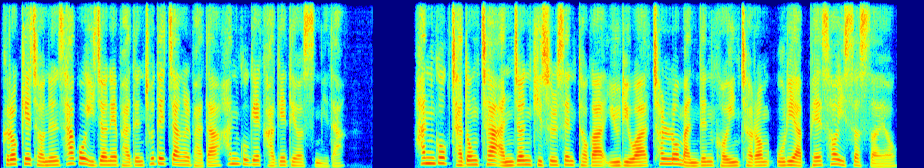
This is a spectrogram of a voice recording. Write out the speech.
그렇게 저는 사고 이전에 받은 초대장을 받아 한국에 가게 되었습니다. 한국 자동차 안전기술센터가 유리와 철로 만든 거인처럼 우리 앞에 서 있었어요.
